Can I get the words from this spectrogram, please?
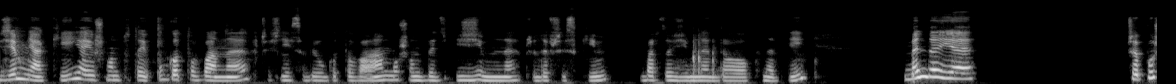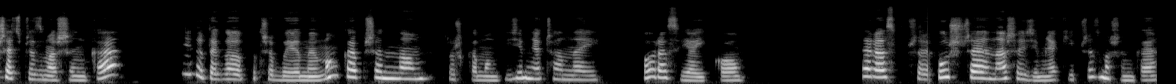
ziemniaki. Ja już mam tutaj ugotowane, wcześniej sobie ugotowałam. Muszą być zimne przede wszystkim, bardzo zimne do knedli. Będę je przepuszczać przez maszynkę i do tego potrzebujemy mąkę pszenną, troszkę mąki ziemniaczanej oraz jajko. Teraz przepuszczę nasze ziemniaki przez maszynkę.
